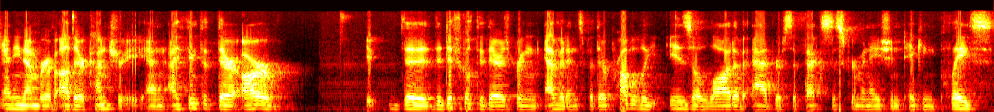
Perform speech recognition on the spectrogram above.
any number of other country. And I think that there are the the difficulty there is bringing evidence, but there probably is a lot of adverse effects discrimination taking place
